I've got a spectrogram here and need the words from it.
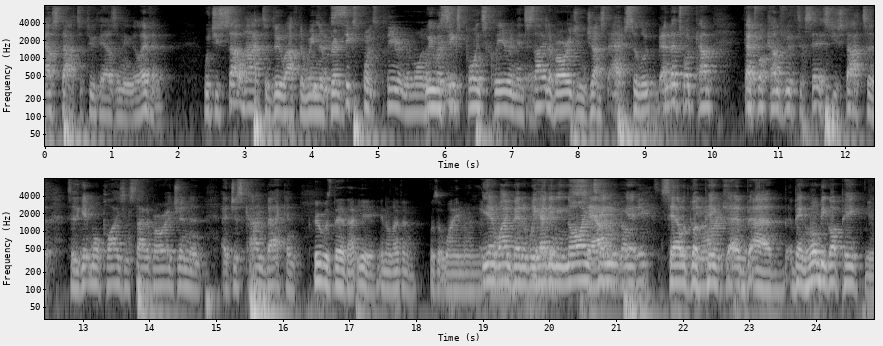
our start to 2011, which is so hard to do after winning the We were Premier six points clear in the morning. we were six points clear, and then state of origin just absolute, and that's what come. That's what comes with success. You start to, to get more players in state of origin, and it just came back. And Who was there that year in eleven? Was it Wayman? yeah, Wayne Bennett, we Yeah, had him in nine, Soward ten. got yeah, picked. Soward got In picked. Uh, uh, ben Hornby got picked. Yeah.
